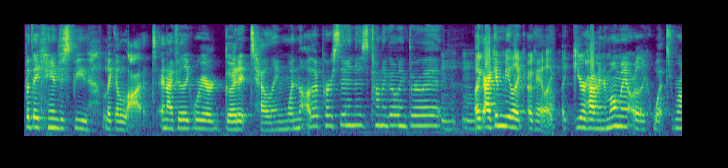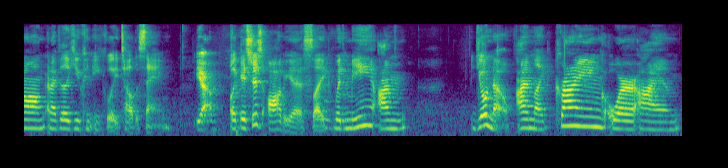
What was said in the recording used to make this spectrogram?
but they can just be like a lot. And I feel like we're good at telling when the other person is kind of going through it. Like I can be like, okay, like like you're having a moment or like what's wrong, and I feel like you can equally tell the same. Yeah. Like it's just obvious. Like with mm-hmm. me, I'm you'll know. I'm like crying or I'm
